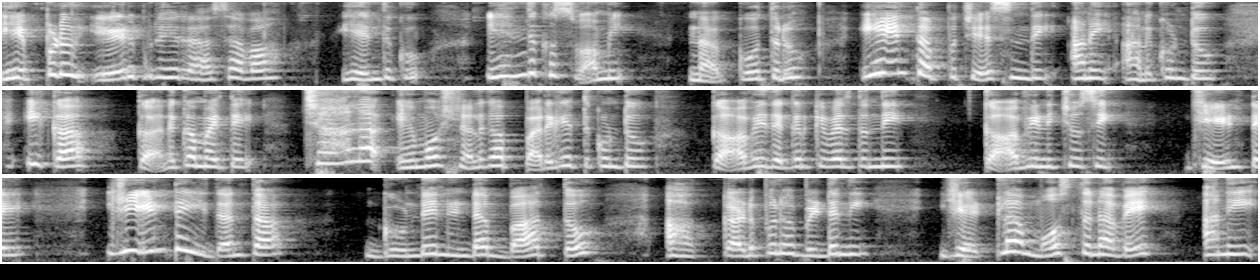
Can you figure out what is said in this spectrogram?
ఎప్పుడు ఏడుపునే రాసావా? ఎందుకు? ఎందుకు స్వామి? నా కూతురు ఏం తప్పు చేసింది అని అనుకుంటూ ఇక కనకమైతే చాలా ఎమోషనల్గా పరిగెత్తుకుంటూ కావ్య దగ్గరికి వెళ్తుంది. కావ్యని చూసి ఏంటే? ఏంటి ఇదంతా? గుండె నిండా బాత్తో ఆ కడుపులో బిడ్డని ఎట్లా మోస్తున్నావే? అని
